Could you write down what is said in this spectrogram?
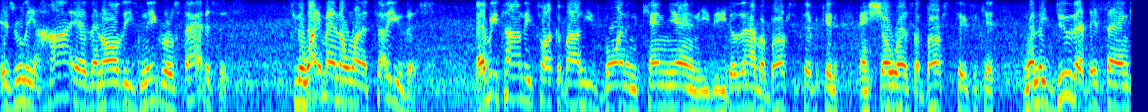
is really higher than all these Negro statuses. See, the white man don't want to tell you this. Every time they talk about he's born in Kenya and he, he doesn't have a birth certificate and show us a birth certificate, when they do that, they're saying,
